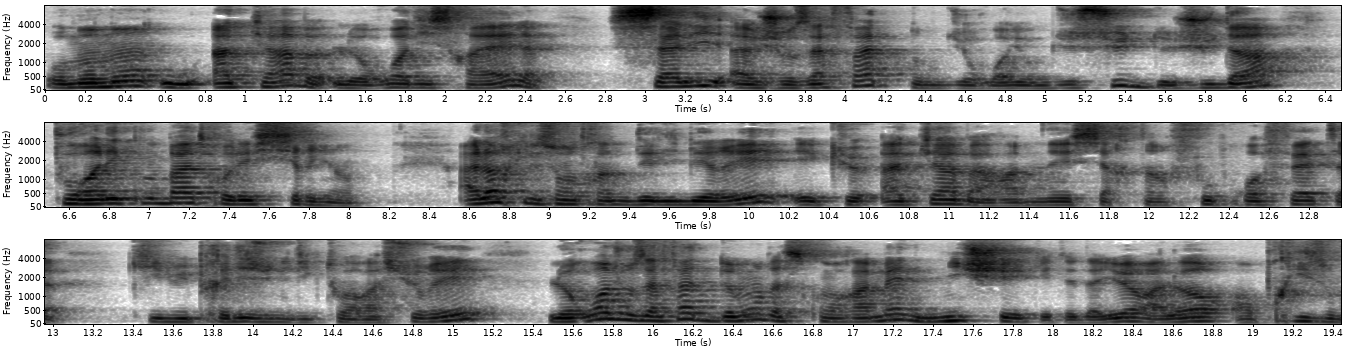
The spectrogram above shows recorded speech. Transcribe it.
au moment où Akab, le roi d'Israël, s'allie à Josaphat, donc du royaume du sud, de Juda, pour aller combattre les Syriens. Alors qu'ils sont en train de délibérer et que Akab a ramené certains faux prophètes qui lui prédisent une victoire assurée, le roi Josaphat demande à ce qu'on ramène Miché, qui était d'ailleurs alors en prison.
